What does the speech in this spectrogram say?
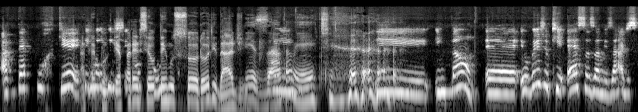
Até porque Até tem uma porque apareceu o termo sororidade. Exatamente. E, e então, é, eu vejo que essas amizades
